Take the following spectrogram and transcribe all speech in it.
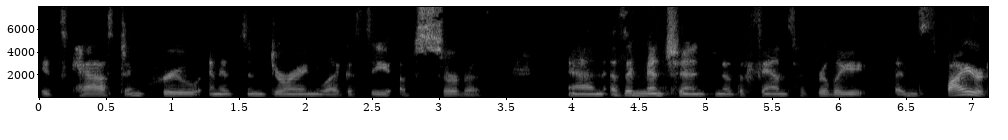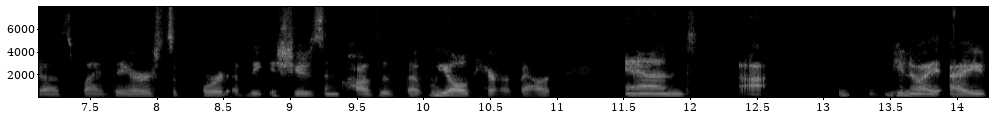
its cast and crew, and its enduring legacy of service. And as I mentioned, you know, the fans have really inspired us by their support of the issues and causes that we all care about. And, uh, you know, I, I,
